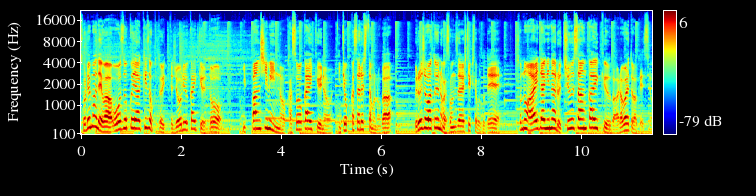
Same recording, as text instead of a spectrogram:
それまでは王族や貴族といった上流階級と一般市民の仮想階級の二極化されてたものがブルジョワというのが存在してきたことでその間になる中産階級が現れたわけですよ。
